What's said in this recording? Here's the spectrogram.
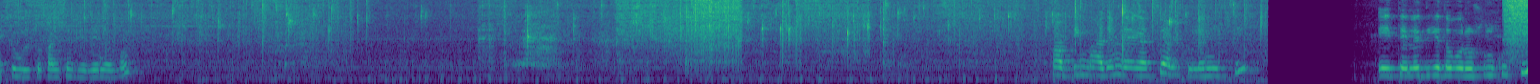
একটু উল্টো পাল্টে ভেজে নেব। সব ডিম ভাজা হয়ে গেছে, আমি তুলে নিচ্ছি। এই তেলে দিয়ে দেবো রসুন কুচি,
